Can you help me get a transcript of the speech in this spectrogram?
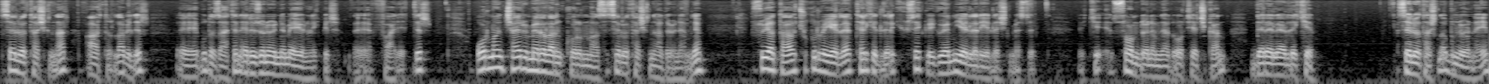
sel ve taşkınlar artırılabilir. E, bu da zaten erozyonu önlemeye yönelik bir e, faaliyettir. Orman, çay ve meraların korunması sel ve taşkınlarda önemli. Su yatağı, çukur ve yerler terk edilerek yüksek ve güvenli yerlere yerleştirilmesi. Ki son dönemlerde ortaya çıkan derelerdeki sel ve taşkınlar bunun örneği.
